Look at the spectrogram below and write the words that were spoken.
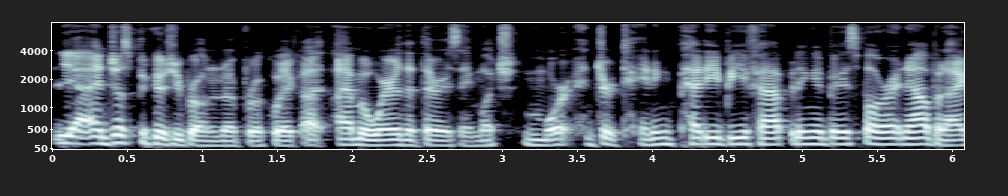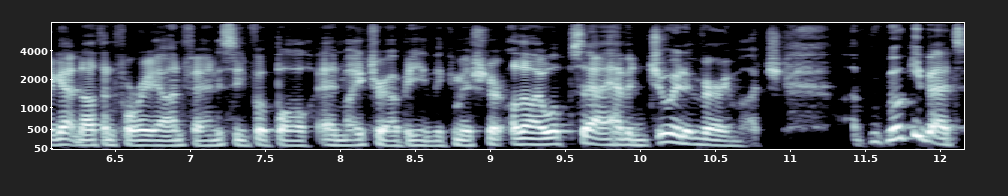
Yeah, and just because you brought it up real quick, I, am aware that there is a much more entertaining petty beef happening in baseball right now, but I got nothing for you on fantasy football and Mike Trout being the commissioner. Although I will say I have enjoyed it very much. Uh, Mookie Betts,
